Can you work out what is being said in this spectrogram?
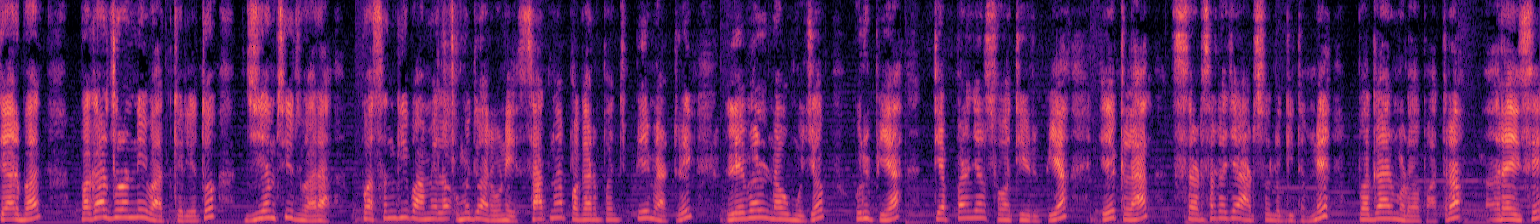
ત્યારબાદ પગાર ધોરણની વાત કરીએ તો જીએમસી દ્વારા પસંદગી પામેલા ઉમેદવારોને સાતમા પગાર પંચ પે મેટ્રિક લેવલ નવ મુજબ રૂપિયા ત્રેપન હજાર સોથી રૂપિયા એક લાખ સડસઠ હજાર આઠસો લગી તમને પગાર મળવા પાત્ર રહેશે.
